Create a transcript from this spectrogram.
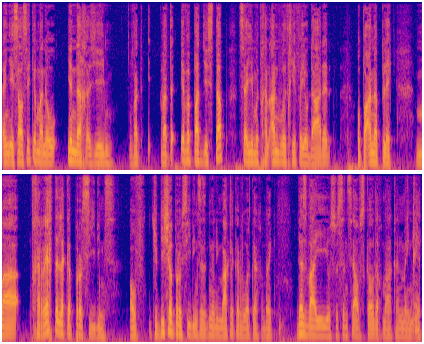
En jy sal seker maar nou eendag as jy wat wat ewe pad jy stap, sê jy moet gaan antwoord gee vir jou dade op 'n ander plek. Maar geregtelike proceedings of judicial proceedings as ek nou die makliker woord kan gebruik dis waar jy jou soos self skuldig maak aan my. Okay.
